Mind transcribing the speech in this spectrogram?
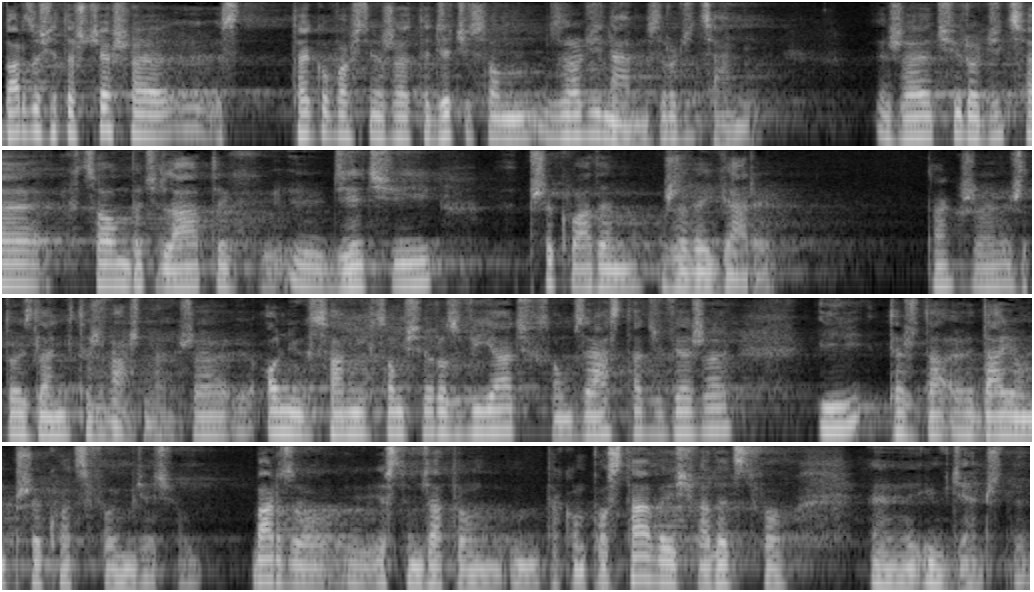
bardzo się też cieszę z tego właśnie, że te dzieci są z rodzinami, z rodzicami. Że ci rodzice chcą być dla tych e, dzieci przykładem żywej wiary. Tak, że, że to jest dla nich też ważne, że oni sami chcą się rozwijać, chcą wzrastać w wierze i też da, dają przykład swoim dzieciom. Bardzo jestem za tą taką postawę i świadectwo e, im wdzięczny.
